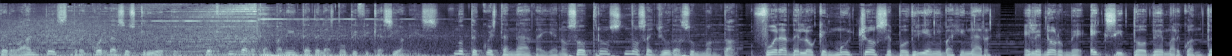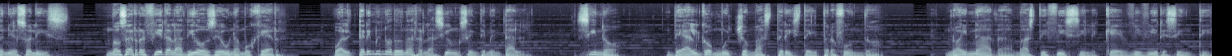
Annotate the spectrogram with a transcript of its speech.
pero antes recuerda suscríbete y activa la campanita de las notificaciones. No te cuesta nada y a nosotros nos ayudas un montón. Fuera de lo que muchos se podrían imaginar, el enorme éxito de Marco Antonio Solís no se refiere al adiós de una mujer o al término de una relación sentimental, sino de algo mucho más triste y profundo. No hay nada más difícil que vivir sin ti,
